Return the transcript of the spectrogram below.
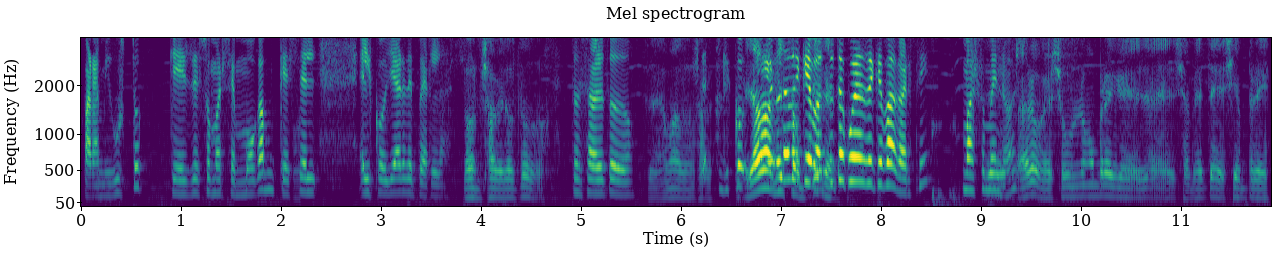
para mi gusto, que es de Somerset Maugham, que es el, el collar de perlas. Don Sábelo Todo, Don sabe todo. se llama Don Sábelo. Eh, Ya lo de qué va. ¿Tú te acuerdas de qué va, Garci? Más o Sí, menos. Claro, es un hombre que eh, se mete siempre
